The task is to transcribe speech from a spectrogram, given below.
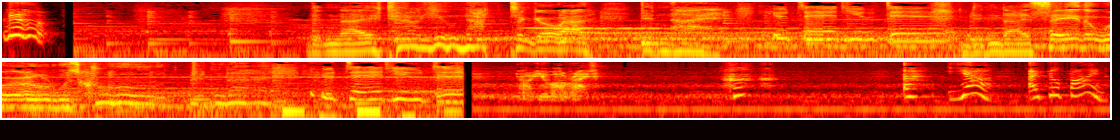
Didn't I tell you not to go out? Didn't I? You did, you did, Didn't I say the world was cruel? Didn't I? you did, you did. Are you alright? Huh? Uh, yeah, I feel fine.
